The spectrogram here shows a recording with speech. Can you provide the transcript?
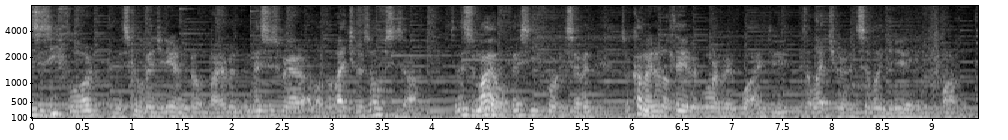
This is E-Floor in the School of Engineering and Built Environment and this is where a lot of the lecturers' offices are. So this is my office, E47, so come in and I'll tell you a bit more about what I do as a lecturer in civil engineering in the department.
